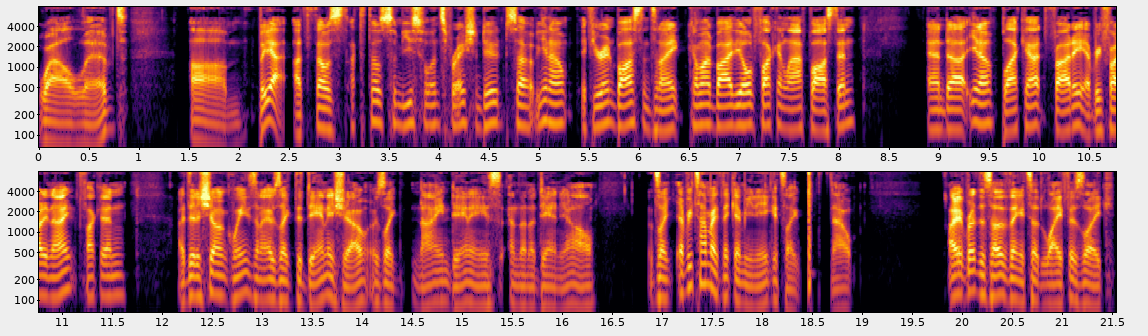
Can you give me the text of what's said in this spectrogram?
well lived. Um, but yeah, I thought that was I thought that was some useful inspiration, dude. So you know, if you're in Boston tonight, come on by the old fucking Laugh Boston, and uh, you know, Blackout Friday every Friday night. Fucking, I did a show in Queens, and I was like the Danny show. It was like nine Dannys and then a Danielle. It's like every time I think I'm unique, it's like no. I read this other thing. It said life is like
